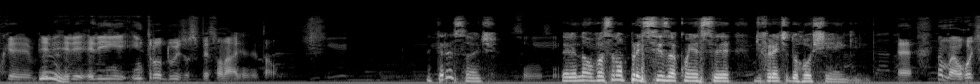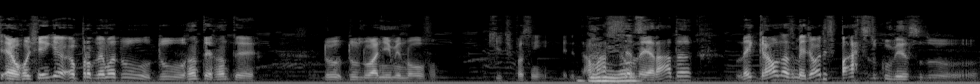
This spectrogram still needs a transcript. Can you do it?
Porque ele, ele, ele introduz os personagens e tal. Interessante. Sim, sim. Ele não, você não precisa conhecer diferente do Hoshieng. É, não, mas o, é, o Rosheng é o problema do, do Hunter x Hunter, do, do, do anime novo. Que, tipo assim, ele dá uma 2011. acelerada legal nas melhores partes do começo do.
